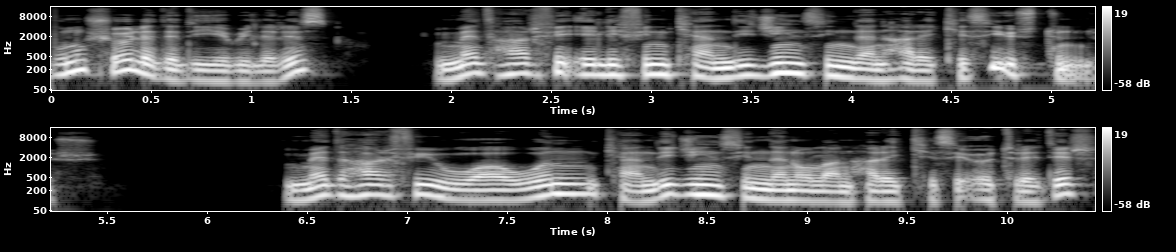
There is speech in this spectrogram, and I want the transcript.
Bunu şöyle de diyebiliriz. Med harfi elifin kendi cinsinden harekesi üstündür. Med harfi vav'ın kendi cinsinden olan harekesi ötredir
